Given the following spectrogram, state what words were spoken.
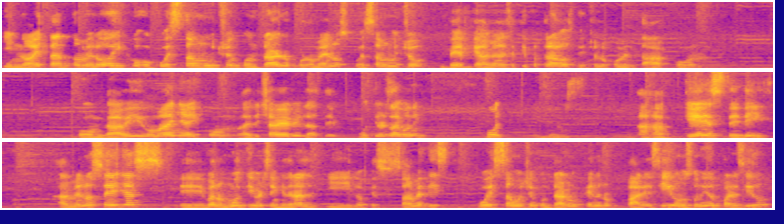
y no hay tanto melódico, o cuesta mucho encontrarlo, por lo menos, cuesta mucho ver que hagan ese tipo de trabajos, de hecho lo comentaba con, con Gaby Umaña y con Adri Chaverri, las de Multiverse Agony. Ajá, que este, al menos ellas, eh, bueno, Multiverse en general y lo que es Amethyst, cuesta mucho encontrar un género parecido, un sonido parecido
